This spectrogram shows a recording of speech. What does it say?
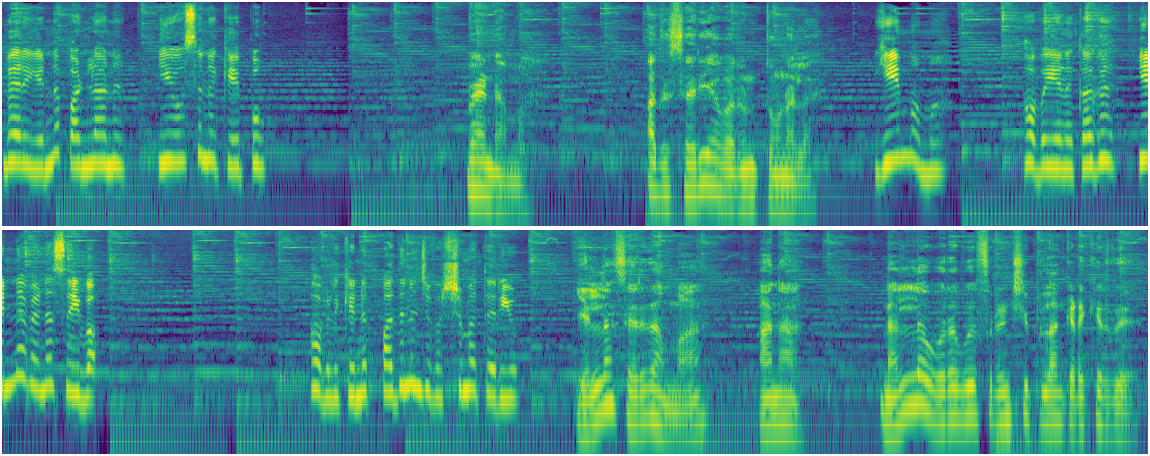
வேற என்ன பண்ணலான்னு யோசனை கேட்போம். வேண்டாம்மா. அது சரியா வரும்னு தோணல. ஏன் மாமா? அவ எனக்காக என்ன வேணா செய்வா. அவளுக்கு என்ன பதினஞ்சு வருஷமா தெரியும். எல்லாம் சரிதாம்மா. ஆனா நல்ல உறவு ஃப்ரெண்ட்ஷிப்லாம் கிடைக்கிறது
